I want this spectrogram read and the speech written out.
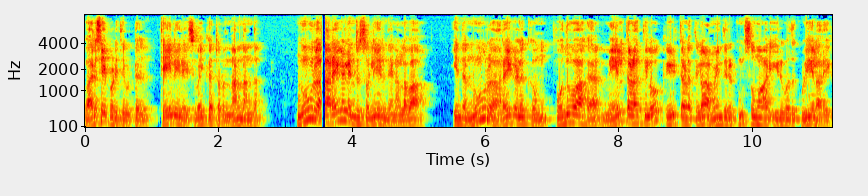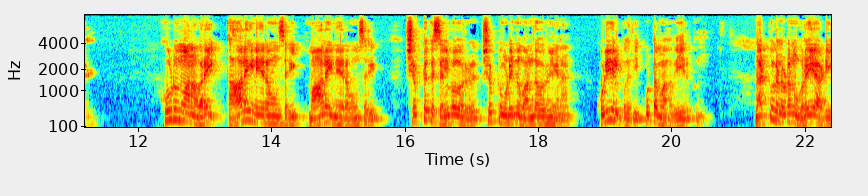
வரிசைப்படுத்தி விட்டு தேநீரை சுவைக்கத் தொடர்ந்தான் நந்தன். நூறு அறைகள் என்று சொல்லியிருந்தேன் அல்லவா? இந்த நூறு அறைகளுக்கும் பொதுவாக மேல் தளத்திலோ கீழ்த்தளத்திலோ அமைந்திருக்கும் சுமார் இருபது குளியல் அறைகள். கூடுமான வரை காலை நேரமும் சரி மாலை நேரமும் சரி ஷிஃப்ட்டுக்கு செல்பவர்கள் ஷிஃப்ட் முடிந்து வந்தவர்கள் என குளியல் பகுதி கூட்டமாகவே இருக்கும். நட்புகளுடன் உரையாடி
